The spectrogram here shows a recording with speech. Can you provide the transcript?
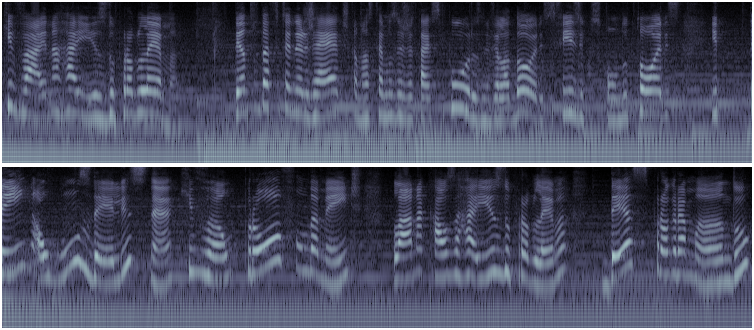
que vai na raiz do problema. Dentro da fitoenergética, nós temos vegetais puros, niveladores, físicos, condutores e tem alguns deles né, que vão profundamente lá na causa raiz do problema, desprogramando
